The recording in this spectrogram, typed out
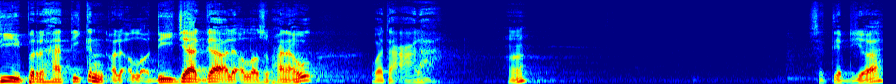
diperhatikan oleh Allah, dijaga oleh Allah Subhanahu wa taala. Setiap dia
